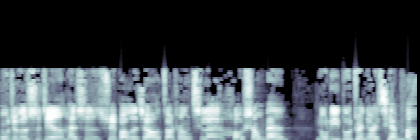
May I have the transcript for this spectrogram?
有这个时间还是睡饱了觉，早上起来好上班，努力多赚点钱吧。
